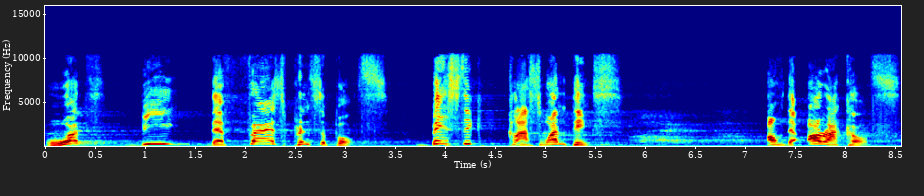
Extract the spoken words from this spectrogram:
What be the first principles, basic class one things of the oracles?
